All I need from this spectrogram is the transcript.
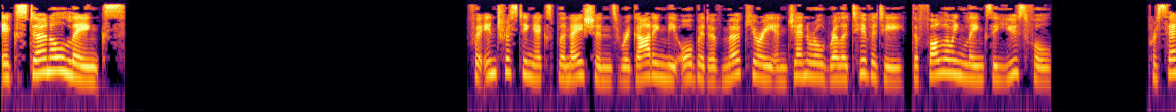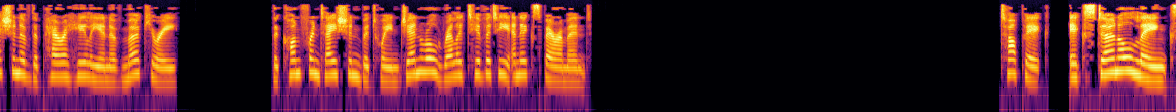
External links. For interesting explanations regarding the orbit of Mercury and general relativity, the following links are useful. Precession of the perihelion of Mercury. The confrontation between general relativity and experiment External links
